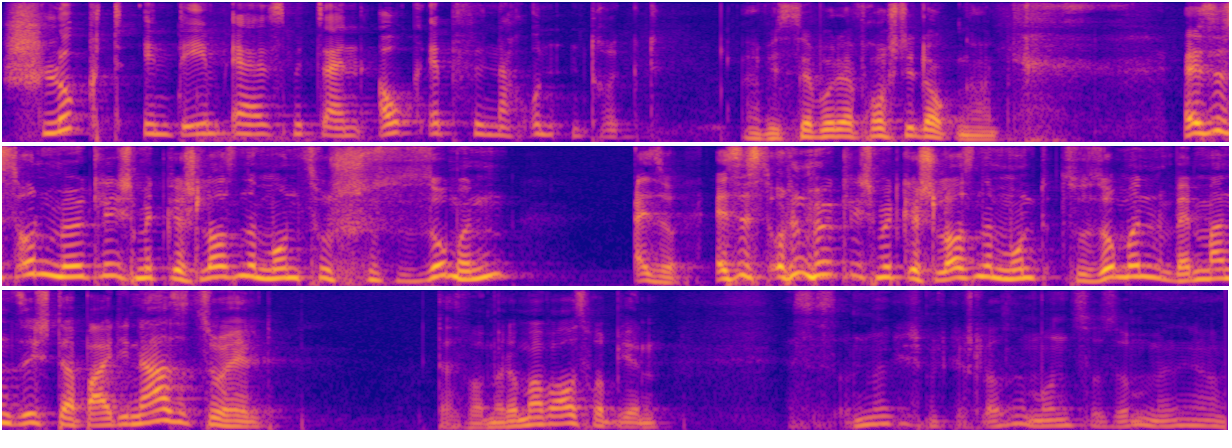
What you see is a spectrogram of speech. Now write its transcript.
schluckt, indem er es mit seinen Augäpfeln nach unten drückt. Da wisst ihr, wo der Frosch die Locken hat. Es ist unmöglich, mit geschlossenem Mund zu summen. Also, es ist unmöglich, mit geschlossenem Mund zu summen, wenn man sich dabei die Nase zuhält. Das wollen wir doch mal ausprobieren. Es ist unmöglich, mit geschlossenem Mund zu summen. Ja.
